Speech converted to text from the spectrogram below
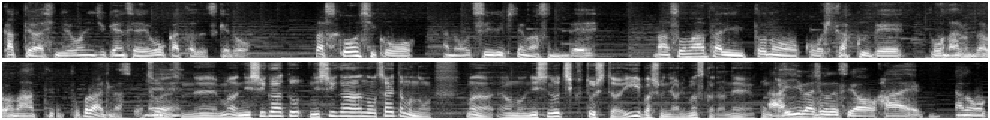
かっては非常に受験生多かったですけど、まあ、少しこうあの落ち着いてきてますんで、まあ、そのあたりとのこう比較でどうなるんだろうなっていうところはありますよね。そうですね。まあ西側と西側の埼玉のまああの西の地区としてはいい場所にありますからね。あいい場所ですよ。はい。あの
